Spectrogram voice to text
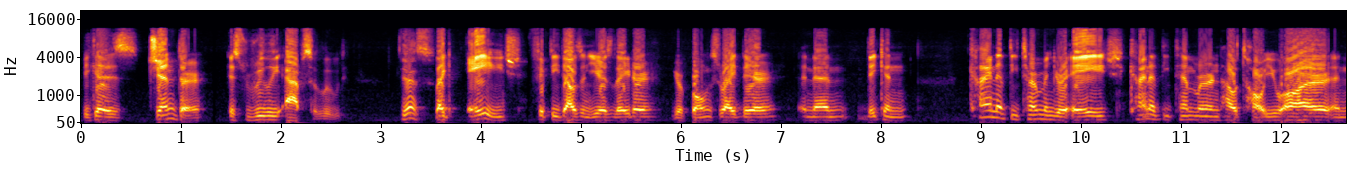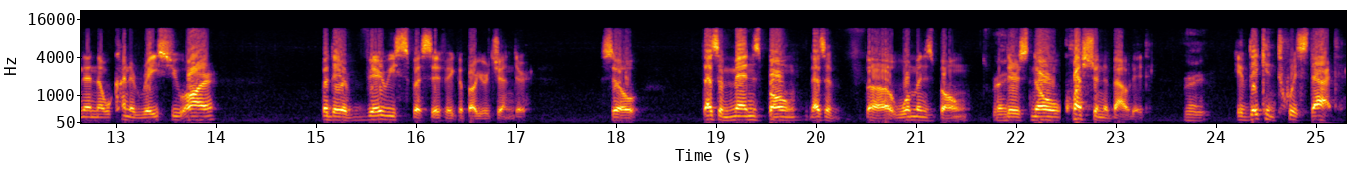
because gender is really absolute. Yes. Like age, 50,000 years later, your bones right there, and then they can kind of determine your age, kind of determine how tall you are, and then what kind of race you are. But they are very specific about your gender. So that's a man's bone, that's a uh, woman's bone. Right. There's no question about it. Right. if they can twist that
